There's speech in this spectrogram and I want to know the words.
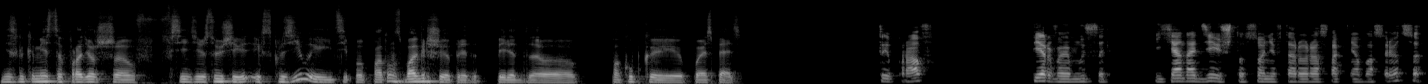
несколько месяцев пройдешь э, все интересующие эксклюзивы и, типа, потом сбагришь ее перед, перед э, покупкой PS5. Ты прав. Первая мысль. Я надеюсь, что Sony второй раз так не обосрется.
